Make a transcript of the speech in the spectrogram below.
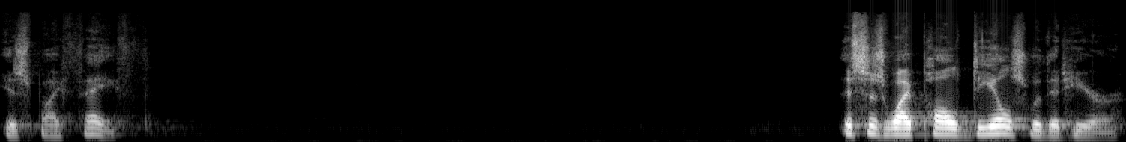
is by faith. This is why Paul deals with it here.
